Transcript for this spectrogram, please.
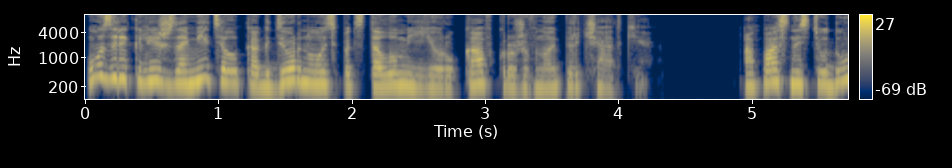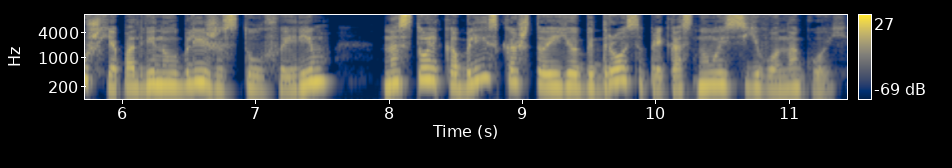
Озрик лишь заметил, как дернулась под столом ее рука в кружевной перчатке. Опасность удушья подвинул ближе стул Фейрим, настолько близко, что ее бедро соприкоснулось с его ногой.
